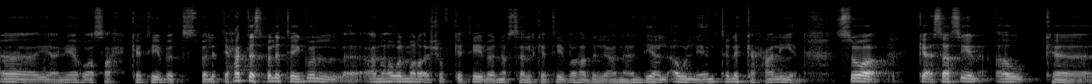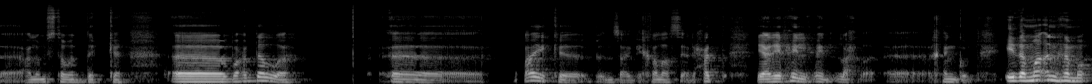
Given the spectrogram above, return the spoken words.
آه يعني هو صح كتيبة سباليتي. حتى سباليتي يقول أنا أول مرة أشوف كتيبة نفس الكتيبة هذه اللي أنا عندي أو اللي أمتلكها حاليا سواء كأساسيين أو ك... على مستوى الدكة. آه، أبو عبد الله آه، رأيك بنزاجي خلاص يعني حتى يعني الحين الحين لحظة آه، خلينا نقول إذا ما أنهى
